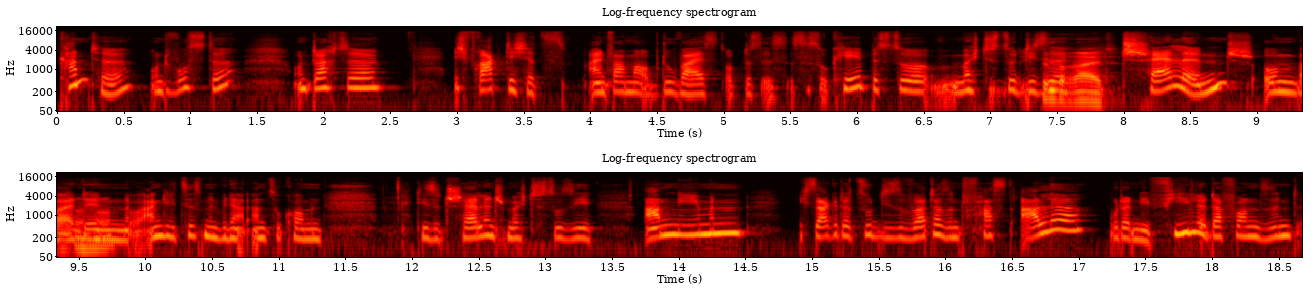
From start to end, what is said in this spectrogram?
kannte und wusste und dachte, ich frage dich jetzt einfach mal, ob du weißt, ob das ist. Ist es okay? Bist du, möchtest du diese. Challenge, um bei den Anglizismen wieder anzukommen, diese Challenge, möchtest du sie annehmen? Ich sage dazu, diese Wörter sind fast alle oder nee, viele davon sind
